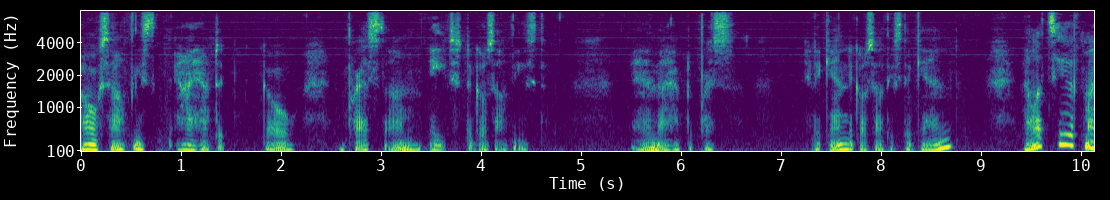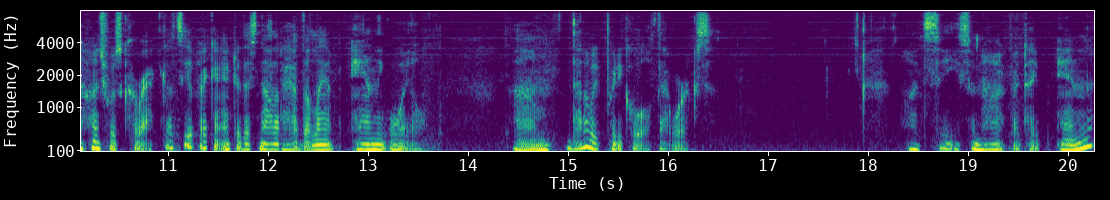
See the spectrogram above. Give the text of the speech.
Oh, southeast, I have to go and press um, 8 to go southeast. And I have to press it again to go southeast again. Now let's see if my hunch was correct. Let's see if I can enter this now that I have the lamp and the oil. Um, that'll be pretty cool if that works. Let's see, so now if I type in,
